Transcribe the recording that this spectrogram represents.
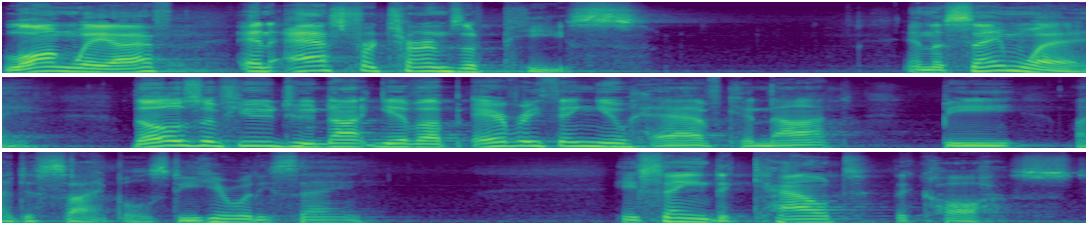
long way off and ask for terms of peace. In the same way, those of you who do not give up everything you have cannot be my disciples. Do you hear what he's saying? He's saying to count the cost.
